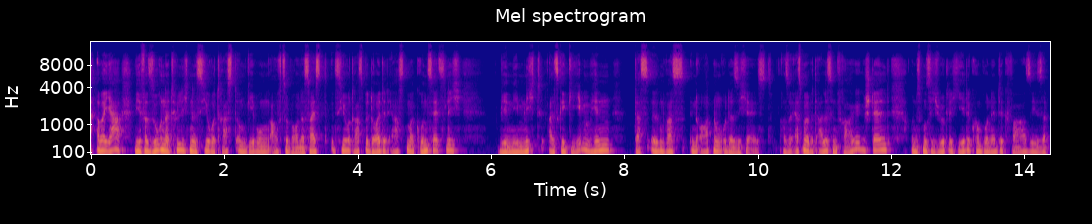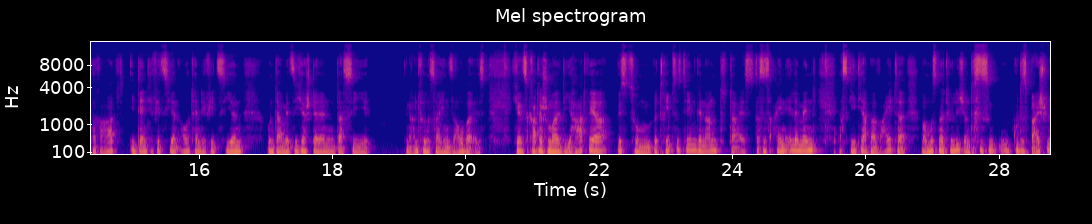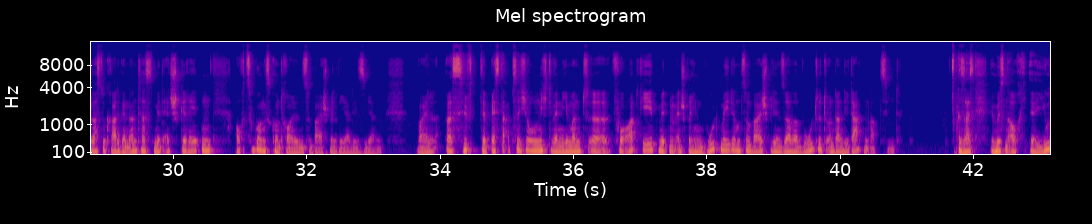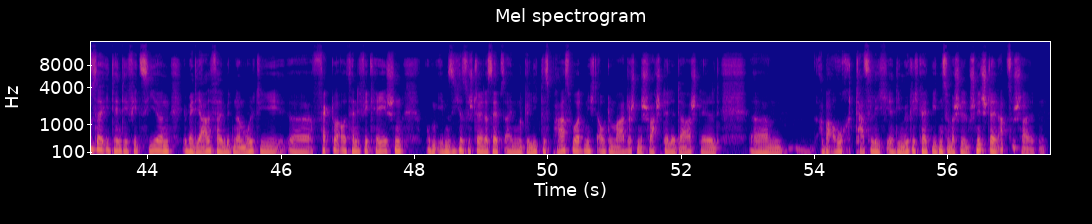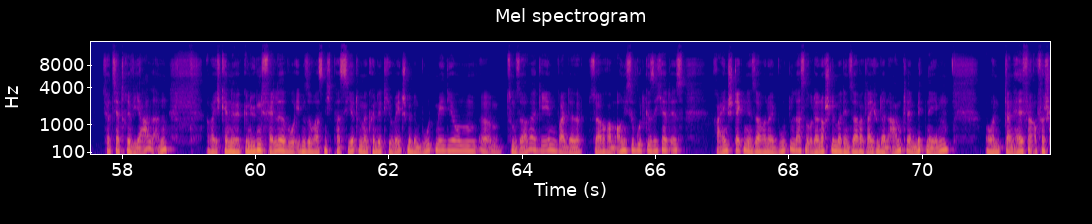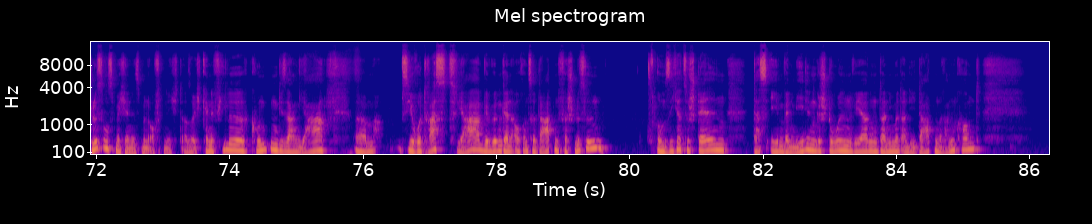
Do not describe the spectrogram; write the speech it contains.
Aber ja, wir versuchen natürlich eine Zero Trust Umgebung aufzubauen. Das heißt, Zero Trust bedeutet erstmal grundsätzlich, wir nehmen nicht als gegeben hin, dass irgendwas in Ordnung oder sicher ist. Also erstmal wird alles in Frage gestellt und es muss sich wirklich jede Komponente quasi separat identifizieren, authentifizieren und damit sicherstellen, dass sie in Anführungszeichen sauber ist. Ich habe jetzt gerade ja schon mal die Hardware bis zum Betriebssystem genannt. Da ist, das ist ein Element. Das geht ja aber weiter. Man muss natürlich, und das ist ein gutes Beispiel, was du gerade genannt hast, mit Edge-Geräten auch Zugangskontrollen zum Beispiel realisieren. Weil es hilft der beste Absicherung nicht, wenn jemand äh, vor Ort geht, mit einem entsprechenden Bootmedium zum Beispiel den Server bootet und dann die Daten abzieht. Das heißt, wir müssen auch äh, User identifizieren, im Idealfall mit einer Multi-Factor-Authentification, um eben sicherzustellen, dass selbst ein geleaktes Passwort nicht automatisch eine Schwachstelle darstellt. Ähm, aber auch tatsächlich äh, die Möglichkeit bieten, zum Beispiel Schnittstellen abzuschalten. Das hört sich ja trivial an, aber ich kenne genügend Fälle, wo eben sowas nicht passiert und man könnte theoretisch mit dem Bootmedium ähm, zum Server gehen, weil der Serverraum auch nicht so gut gesichert ist, reinstecken, den Server neu booten lassen oder noch schlimmer, den Server gleich unter den Arm klemmen, mitnehmen. Und dann helfen auch Verschlüsselungsmechanismen oft nicht. Also ich kenne viele Kunden, die sagen, ja, ähm, Zero Trust, ja, wir würden gerne auch unsere Daten verschlüsseln um sicherzustellen, dass eben, wenn Medien gestohlen werden, da niemand an die Daten rankommt.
